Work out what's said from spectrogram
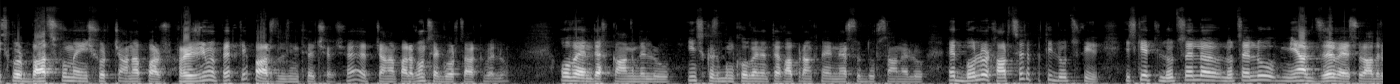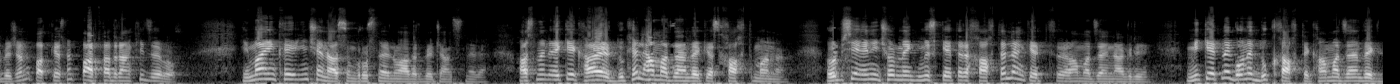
իսկ որ բացվում է ինչ որ ճանապարհ, ռեժիմը պետք է բարձ լինի թե չէ, չէ՞, այդ ճանապարհը ոնց է գործարկվելու ով է այնտեղ կանգնելու, ինչ սկզբունքով են այնտեղ ապրանքները ներս ու դուրս անելու։ Այդ բոլոր հարցերը պետք է լուծվի։ Իսկ այդ լուծելը լուծելու միակ ձևը այսօր Ադրբեջանը պատկերացնում է պարտադրանքի ձևով։ Հիմա ինքը ինչ են ասում ռուսներն ու ադրբեջանցիները։ Ասում են եկեք հայեր, դուք էլ համաձայնվեք այս խախտմանը, որովհետեւ այն ինչ որ մենք մյուս կետերը խախտել ենք այդ համաձայնագրի, մի կետն է գոնե դուք խախտեք, համաձայնվեք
